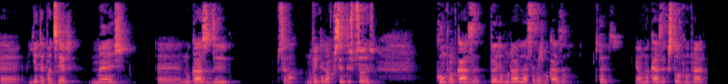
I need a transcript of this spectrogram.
Uh, e até pode ser, mas uh, no caso de, sei lá, 99% das pessoas, compram casa para morar nessa mesma casa. Portanto, é uma casa que estão a comprar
